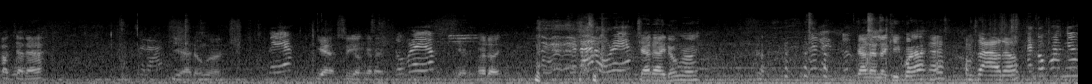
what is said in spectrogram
Có trà đá? Dạ đúng rồi. Đây á, Dạ, sử dụng cái này. đổ đây á, Dạ, ở đây. cái đá đổ đây á. Trà đây đúng rồi. Đây là nước. Trà này là khí khóa. À, không sao đâu. Hai cốc khác nhá.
